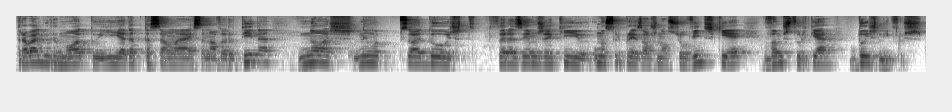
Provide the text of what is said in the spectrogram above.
trabalho remoto e adaptação a essa nova rotina, nós, no episódio 2, trazemos aqui uma surpresa aos nossos ouvintes que é vamos sortear dois livros.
